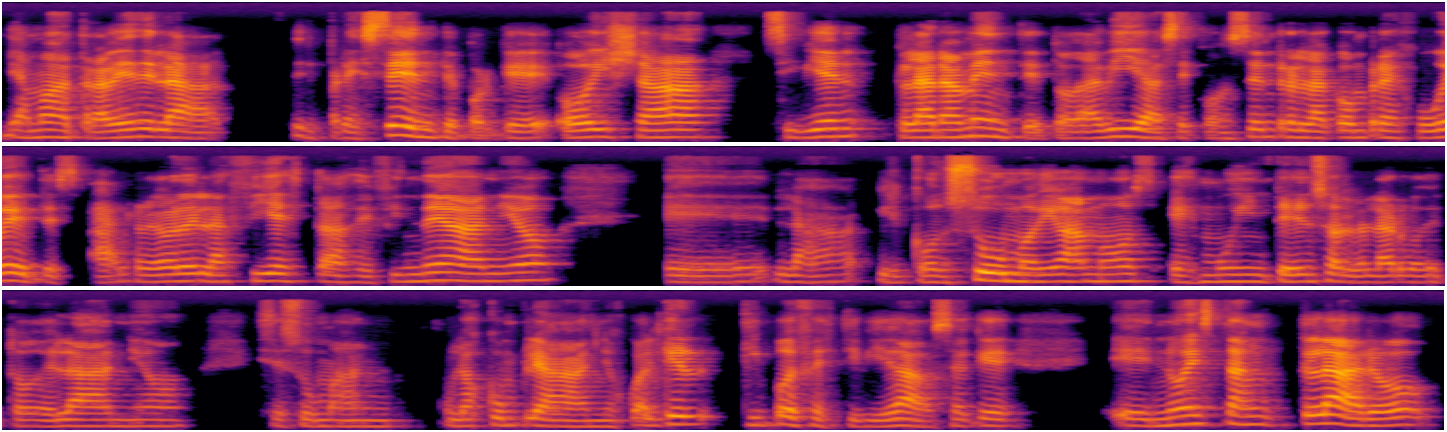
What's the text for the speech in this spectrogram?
digamos, a través de la, del presente, porque hoy ya si bien claramente todavía se concentra en la compra de juguetes alrededor de las fiestas de fin de año, eh, el consumo, digamos, es muy intenso a lo largo de todo el año, se suman los cumpleaños, cualquier tipo de festividad, o sea que eh, no es tan claro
